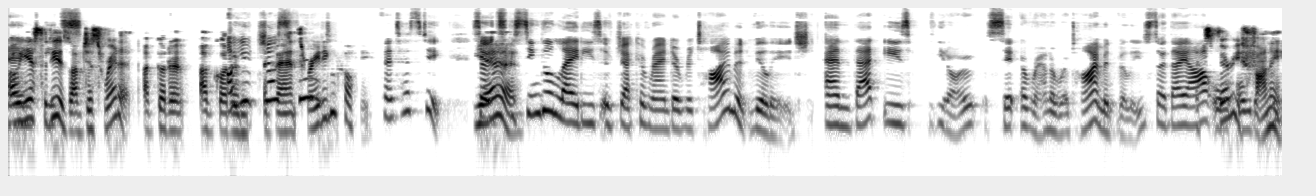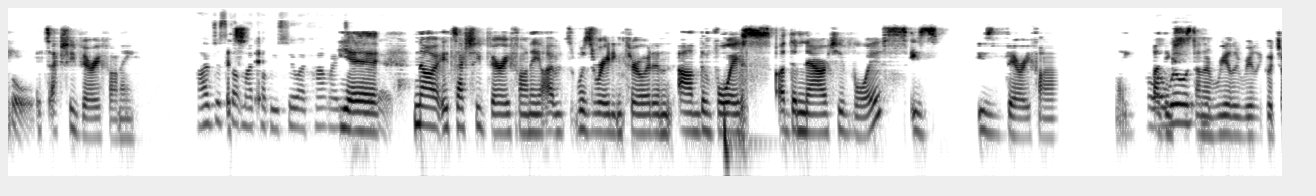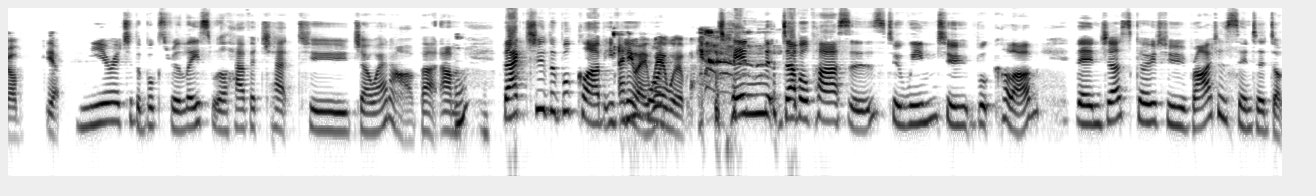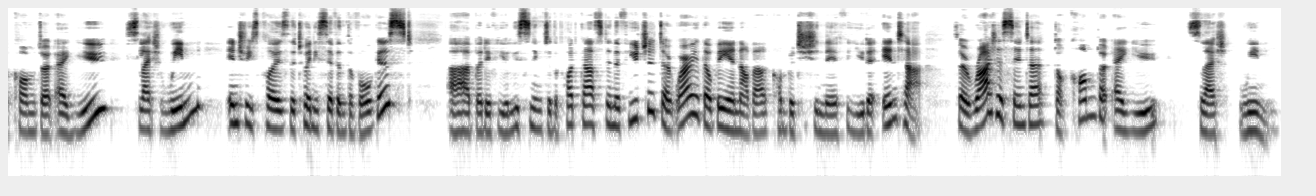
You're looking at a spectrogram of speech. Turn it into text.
Oh yes, it is. I've just read it. I've got a I've got Oh, an advanced read? reading copy. Fantastic. So Yeah. it's the Single Ladies of Jacaranda Retirement Village. And that is, you know, set around a retirement village. So they are It's all very funny. people. It's actually very funny. I've just got my copy too. I can't wait Yeah. it. No, it's actually very funny. I was- was reading through it, and um, the voice, uh, the narrative voice, is is very funny. Well, I think we'll- she's done a really, really good job. Yeah. nearer to the book's release, we'll have a chat to Joanna. But um, Mm. back to the book club. If Anyway, you where were we? 10 double passes to win to book club, then just go to writerscentre.com.au slash win. Entries close the 27th of August. Uh, but if you're listening to the podcast in the future, don't worry, there'll be another competition there for you to enter. So writerscentre.com.au slash win.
